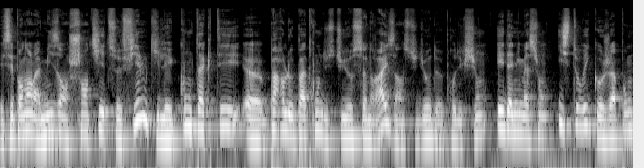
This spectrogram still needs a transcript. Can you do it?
Et c'est pendant la mise en chantier de ce film qu'il est contacté euh, par le patron du studio Sunrise, un studio de production et d'animation historique au Japon,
